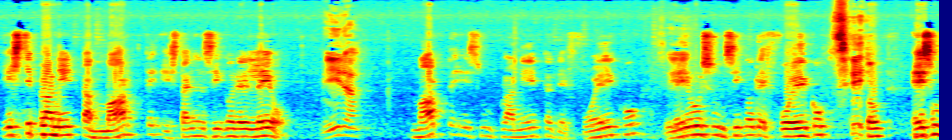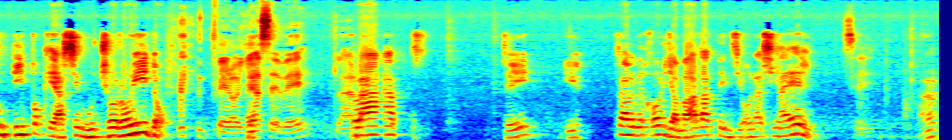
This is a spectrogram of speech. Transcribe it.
este planeta Marte está en el signo de Leo. Mira. Marte es un planeta de fuego, Leo es un signo de fuego, es un tipo que hace mucho ruido. Pero ya ¿Eh? se ve, claro. Sí, y a lo mejor llamar la atención hacia él. Sí. ¿Ah?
